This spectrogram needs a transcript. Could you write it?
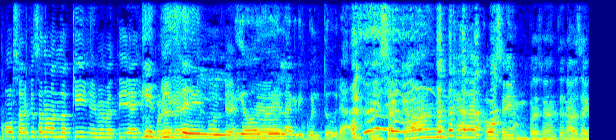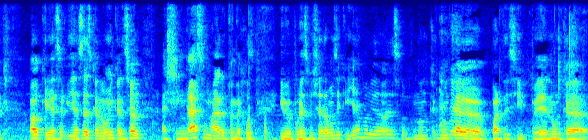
vamos a ver qué están hablando aquí. Y me metí ahí. y ¿Qué me ponía dice leer, así como el que, dios eh, de la agricultura? Y sacaban cada cosa impresionante, ¿no? Es like, ok, ya se, ya se descargó mi canción, a chingar a su madre, pendejos. Y me ponía a escuchar la música y ya me olvidaba de eso. Nunca, nunca participé, nunca.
